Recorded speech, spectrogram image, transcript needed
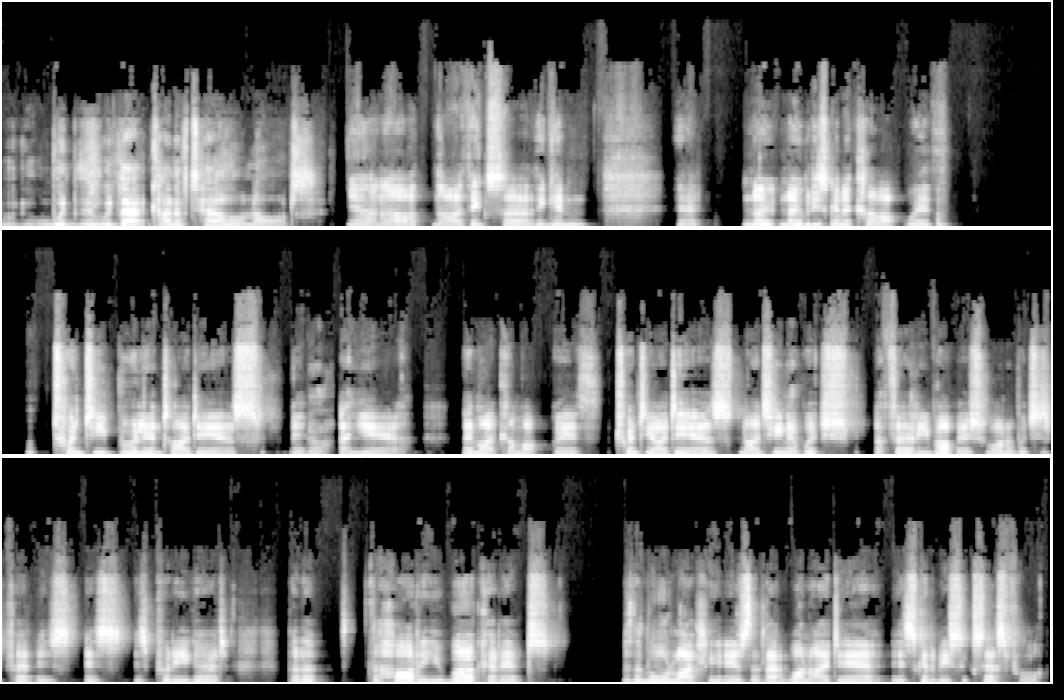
Would would that kind of tell or not? Yeah, no, no, I think so. I think in yeah, no, nobody's going to come up with 20 brilliant ideas yeah. a year, they might come up with 20 ideas, 19 yeah. of which are fairly rubbish, one of which is is is is pretty good. But the the harder you work at it, the more likely it is that that one idea is going to be successful.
